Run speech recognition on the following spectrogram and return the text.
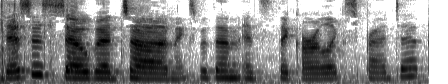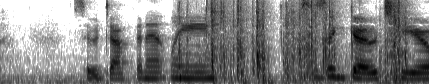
this is so good to mix with them. It's the garlic spread dip. So definitely this is a go-to,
